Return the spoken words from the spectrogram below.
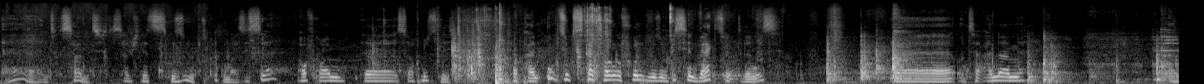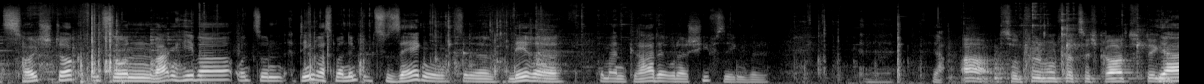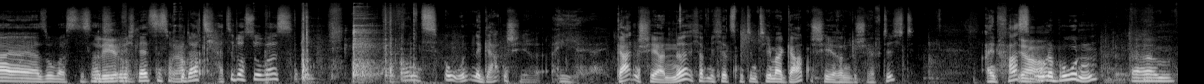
Ah, interessant. Das habe ich jetzt gesucht. Guck mal, siehst du? Aufräumen äh, ist auch nützlich. Ich habe einen Umzugskarton gefunden, wo so ein bisschen Werkzeug drin ist. Äh, unter anderem ein Zollstock und so ein Wagenheber und so ein Ding, was man nimmt, um zu sägen. So eine Leere, wenn man gerade oder schief sägen will. Ah, so ein 45 Grad Ding. Ja, ja, ja, sowas. Das habe ich letztens noch Ja. gedacht. Ich hatte doch sowas. Und, oh, und eine Gartenschere. Eieiei. Gartenscheren, ne? Ich habe mich jetzt mit dem Thema Gartenscheren beschäftigt. Ein Fass Ja. ohne Boden. Ähm,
